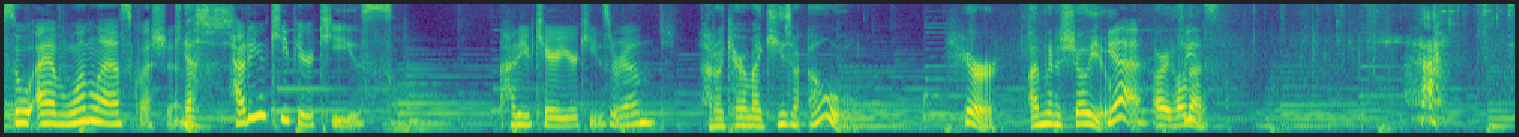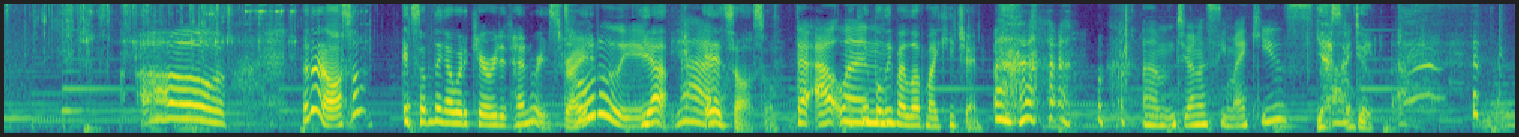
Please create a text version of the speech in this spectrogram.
So I have one last question. Yes. How do you keep your keys? How do you carry your keys around? How do I carry my keys? around? Oh, here. I'm going to show you. Yeah. All right, hold please. Oh, on. Isn't that awesome? It's something I would have carried at Henry's, right? Totally. Yeah. Yeah. It's awesome. the outline. I can't believe I love my keychain. Um, do you want to see my keys? Yes, Oh, I do.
